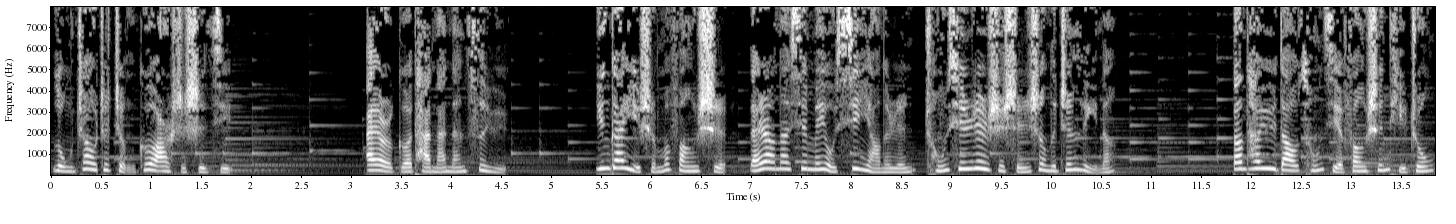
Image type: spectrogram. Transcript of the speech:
笼罩着整个二十世纪。埃尔格塔喃喃自语：“应该以什么方式来让那些没有信仰的人重新认识神圣的真理呢？”当他遇到从解放身体中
